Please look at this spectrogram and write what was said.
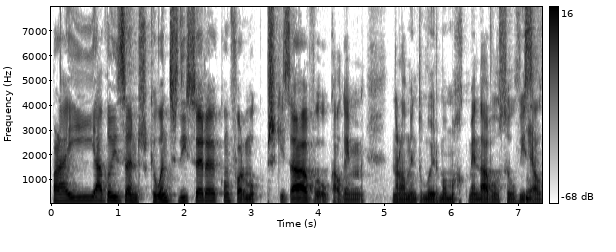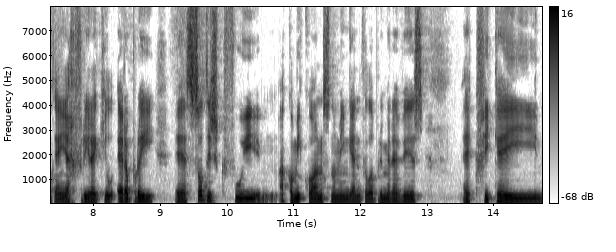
para aí há dois anos, que eu antes disso era conforme o que pesquisava ou que alguém me, normalmente o meu irmão me recomendava, ou se eu visse yeah. alguém a referir aquilo, era por aí. É, só desde que fui à Comic Con, se não me engano, pela primeira vez, é que fiquei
